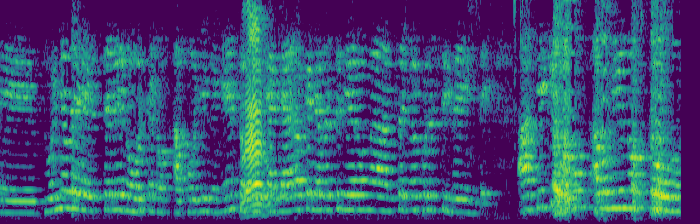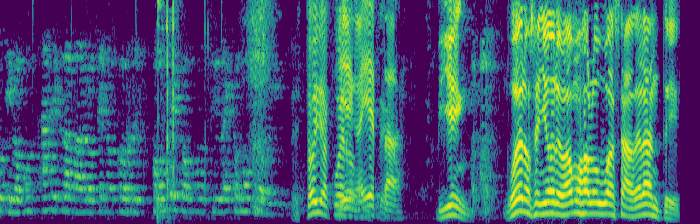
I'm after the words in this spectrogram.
eh, dueños de Telenor que nos apoyen en eso, Claro. porque allá es lo que ya decidieron al señor presidente. Así que vamos a unirnos todos y vamos a reclamar lo que nos corresponde como ciudad y como provincia. Estoy de acuerdo. Bien, con ahí usted. está. Bien. Bueno, señores, vamos a los WhatsApp. Adelante.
